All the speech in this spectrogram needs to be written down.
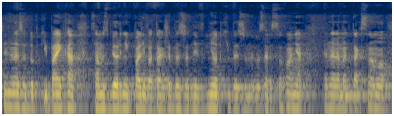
Tylne zadupki bajka, sam zbiornik paliwa także bez żadnej wgniotki, bez żadnego zarysowania. Ten element tak samo.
